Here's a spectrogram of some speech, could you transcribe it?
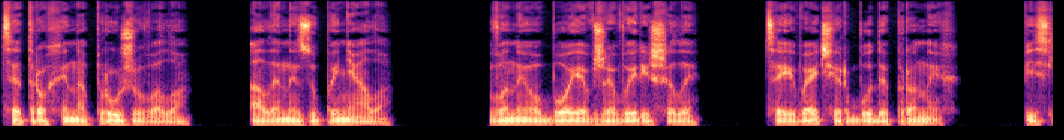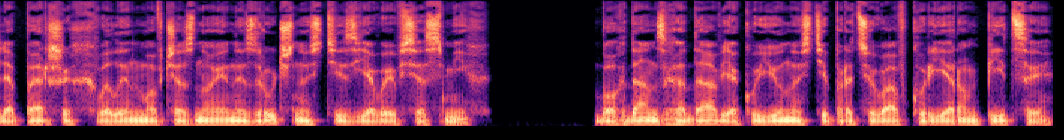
Це трохи напружувало, але не зупиняло. Вони обоє вже вирішили цей вечір буде про них. Після перших хвилин мовчазної незручності з'явився сміх. Богдан згадав, як у юності працював кур'єром піци,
